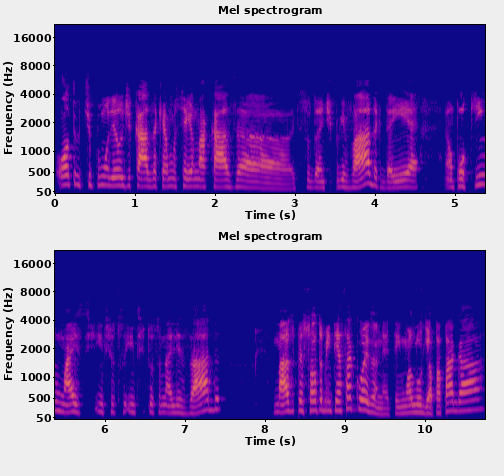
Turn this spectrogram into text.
outro tipo de modelo de casa que é uma, seria uma casa de estudante privada, que daí é, é um pouquinho mais institucionalizada, mas o pessoal também tem essa coisa, né? Tem um aluguel para pagar,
